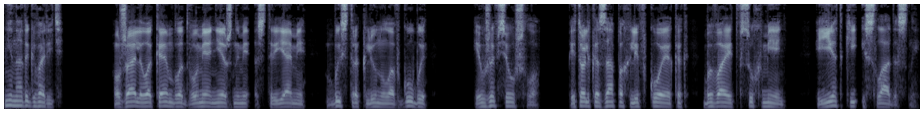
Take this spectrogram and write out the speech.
Не надо говорить. Ужалила Кэмпбелла двумя нежными остриями, быстро клюнула в губы, и уже все ушло. И только запах левкоя, как бывает в сухмень, едкий и сладостный.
